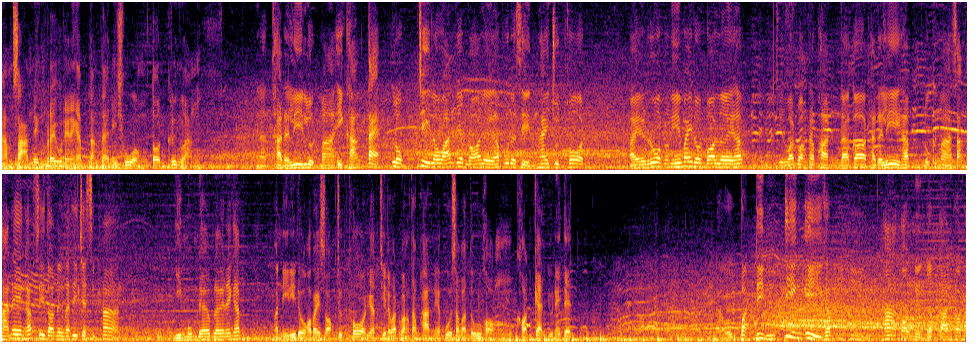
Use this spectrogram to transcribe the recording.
นำ3-1เร็วเลยนะครับ ตั้งแต่ในช่วงต้นครึ่งหลังนะทาเดลี่หลุดมาอีกครั้ง แตะหลบจีรวัตรเรียบร้อยเลยครับผู้ตัดสินให้จุดโทษ ไปรวบตรงนี้ไม่โดนบอลเลยครับ จีรวัตรวังทพันธ์แล้วก็ทาเดลี่ครับลุกขึ้นมาสังหารเองครับ4ต่อ1นาที 75 ยิงมุมเดิมเลยนะครับ วันนี้นี่โดนเข้าไป 2 จุดโทษครับจิรวัตรวังตะพันธ์เนี่ยผู้สาประตูของขอนแก่นยูไนเต็ดแล้วบัดดินยิงอีกครับอื้อหือ5ต่อ1ครับการเข้าท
